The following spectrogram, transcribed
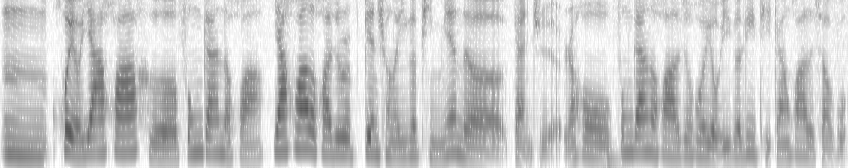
嗯，会有压花和风干的花。压花的话就是变成了一个平面的感觉，然后风干的话就会有一个立体干花的效果。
